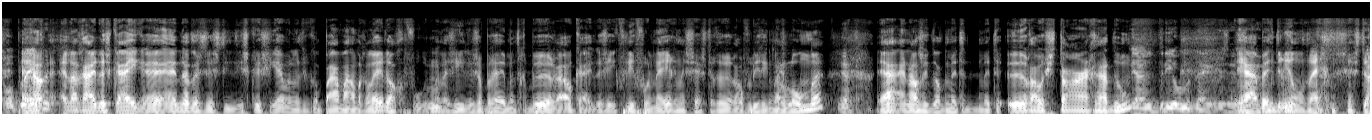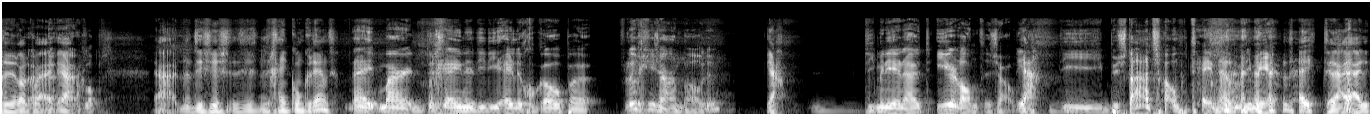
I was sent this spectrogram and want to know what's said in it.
En oplevert. dan, en dan ga je dus kijken, hè, en dat is dus die discussie hebben we natuurlijk een paar maanden geleden al gevoerd. Maar dan zie je dus op een gegeven moment gebeuren. Oké, dus ik vlieg voor 69 euro vlieg ik naar Londen. Ja. Ja, en als ik dat met de, met de Eurostar ga doen, ja, Ja, 369. ben ik 369 euro kwijt. Ja, klopt. ja dat is dus dat is geen concurrent. Nee, maar degene die die hele goedkope vluchtjes aanboden... Ja. Die meneer uit Ierland en zo, Ja. die bestaat zo meteen helemaal niet meer. Nee, nou ja, die,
